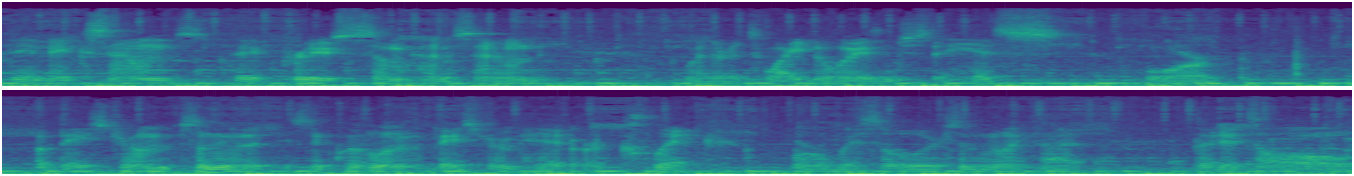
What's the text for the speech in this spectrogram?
they make sounds. They produce some kind of sound, whether it's white noise and just a hiss, or a bass drum, something that is an equivalent of a bass drum hit, or a click, or a whistle, or something like that. But it's all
